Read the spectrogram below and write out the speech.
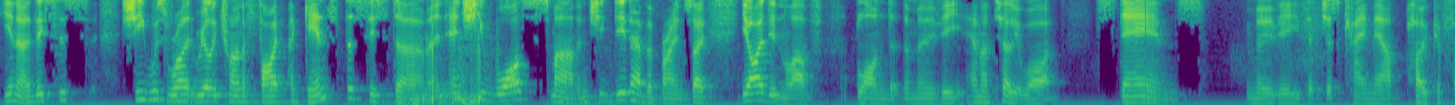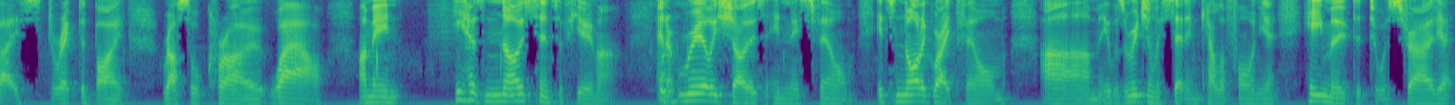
You know, this is, she was right, really trying to fight against the system and, and she was smart and she did have a brain. So, yeah, I didn't love Blonde at the movie. And I tell you what, Stan's movie that just came out, Poker Face, directed by Russell Crowe. Wow. I mean, he has no sense of humour. And it really shows in this film. It's not a great film. Um, it was originally set in California. He moved it to Australia.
